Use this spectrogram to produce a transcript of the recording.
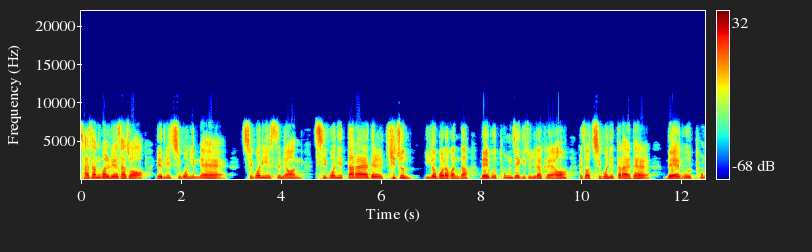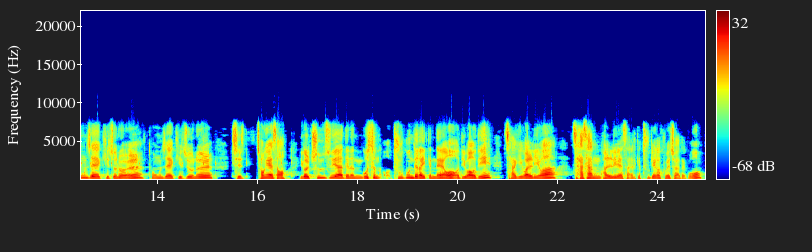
자산관리회사죠. 얘들이 직원이 있네. 직원이 있으면 직원이 따라야 될 기준 이걸 뭐라고 한다? 내부 통제 기준이라 그래요. 그래서 직원이 따라야 될 내부 통제 기준을 통제 기준을 정해서 이걸 준수해야 되는 곳은 두 군데가 있겠네요. 어디와 어디? 자기관리와 자산관리회사 이렇게 두 개가 구해줘야 되고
